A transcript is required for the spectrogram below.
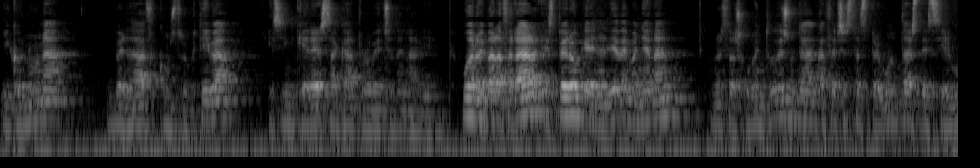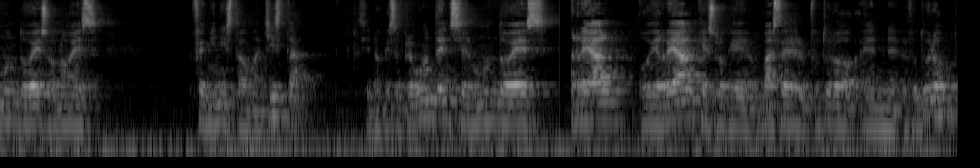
y con una verdad constructiva y sin querer sacar provecho de nadie. Bueno, y para cerrar, espero que en el día de mañana nuestras juventudes no tengan que hacerse estas preguntas de si el mundo es o no es feminista o machista, sino que se pregunten si el mundo es real o irreal, que es lo que va a ser el futuro en el futuro,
